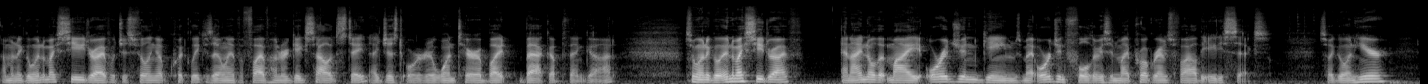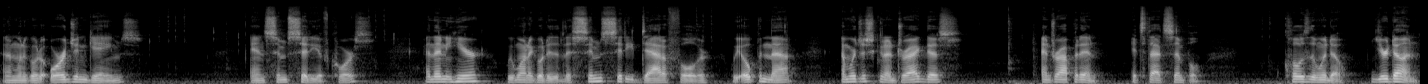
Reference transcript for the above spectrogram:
I'm going to go into my C drive, which is filling up quickly because I only have a 500 gig solid state. I just ordered a 1 terabyte backup, thank God. So I'm going to go into my C drive, and I know that my Origin games, my Origin folder is in my programs file, the 86. So I go in here, and I'm going to go to Origin Games, and SimCity, of course. And then here, we want to go to the SimCity data folder. We open that, and we're just going to drag this and drop it in. It's that simple. Close the window. You're done.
